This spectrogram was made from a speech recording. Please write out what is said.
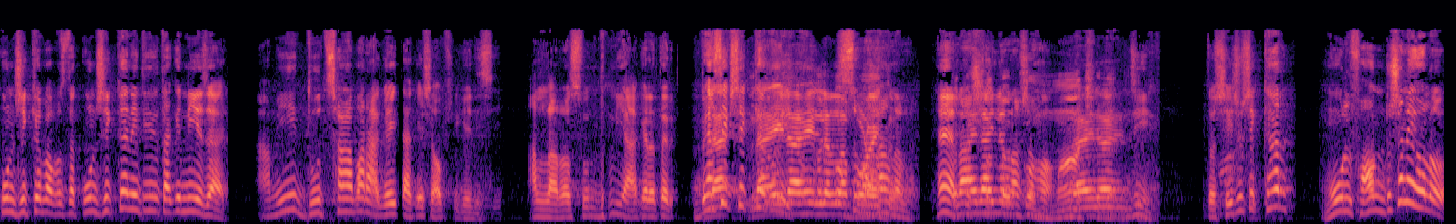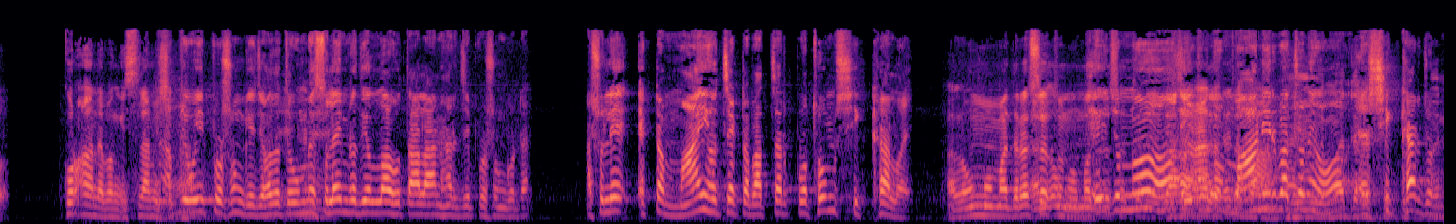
কোন- শিক্ষা ব্যবস্থা কোন শিক্ষা নীতিতে তাকে নিয়ে যায়। আমি দুধ ছাড়াবার আগেই তাকে সব শিখিয়ে দিছি। আল্লাহ রসুল দুনিয়া আখেরাতের বেসিক শিক্ষা লা ইলাহা ইল্লাল্লাহ পড়াইতো। হ্যাঁ লা ইলাহা ইল্লাল্লাহ সহ। মা লা ছিলেন। ইলাহা জি। তো শিশু শিক্ষার মূল ফাউন্ডেশনই হলো কোরআন এবং ইসলামী শিক্ষা। ওই প্রসঙ্গে যে হজরত উম্মে সুলাইম রাজি আল্লাহ আনহার যে প্রসঙ্গটা আসলে একটা মাই হচ্ছে একটা বাচ্চার প্রথম শিক্ষালয়। আল উম্ম মাদ্রাসাতুন। এই জন্য মা নির্বাচনেও শিক্ষার জন্য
